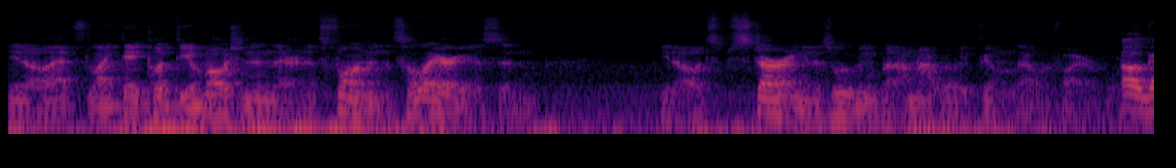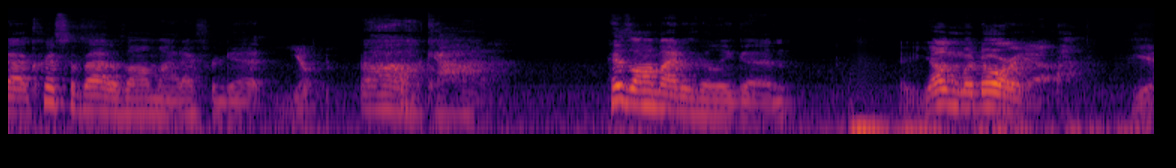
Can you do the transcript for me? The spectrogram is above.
you know, that's like they put the emotion in there and it's fun and it's hilarious and you know, it's stirring and it's moving, but I'm not really feeling that with Fire Force. Oh god, Chris Sabat is All Might. I forget. Yep. Oh god, his All Might is really good. Young Midoriya. Yeah.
